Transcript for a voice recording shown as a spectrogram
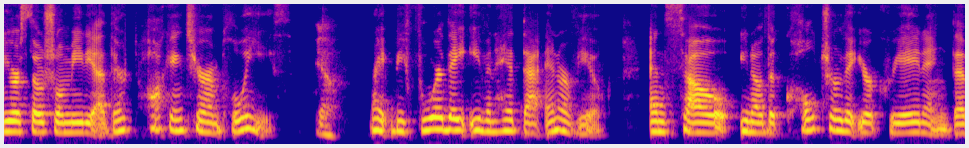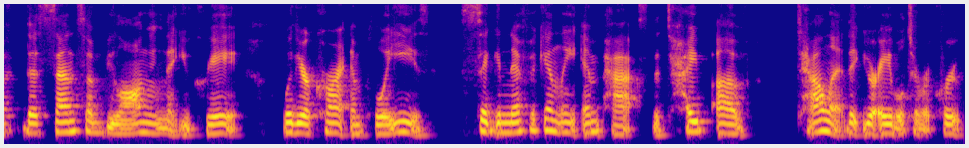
your social media. They're talking to your employees. Yeah. Right before they even hit that interview. And so, you know, the culture that you're creating, the the sense of belonging that you create with your current employees significantly impacts the type of talent that you're able to recruit.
